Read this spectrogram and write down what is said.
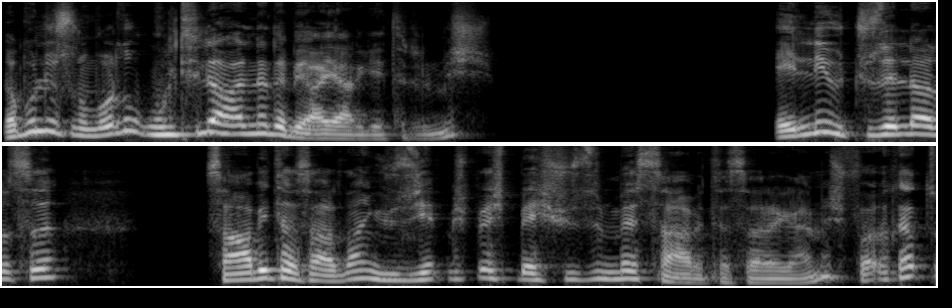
W'sunun bu arada ultili haline de bir ayar getirilmiş. 50-350 arası sabit hasardan 175-525 sabit hasara gelmiş. Fakat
